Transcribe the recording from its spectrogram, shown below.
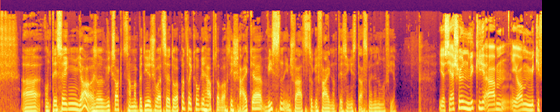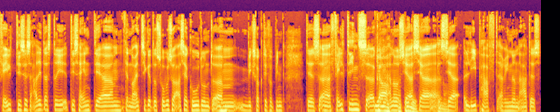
äh, und deswegen, ja, also wie gesagt, das haben wir bei dir das schwarze Dortmund-Trikot gehabt, aber auch die Schalker wissen in schwarz zu gefallen und deswegen ist das meine Nummer 4. Ja, sehr schön, wirklich, ähm, ja, mir gefällt dieses Adidas-Design der, der 90er da sowieso auch sehr gut und ähm, mhm. wie gesagt, ich verbinde das äh, Felddienst äh, kann ja, auch noch sehr, sehr, genau. sehr lebhaft erinnern, auch das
